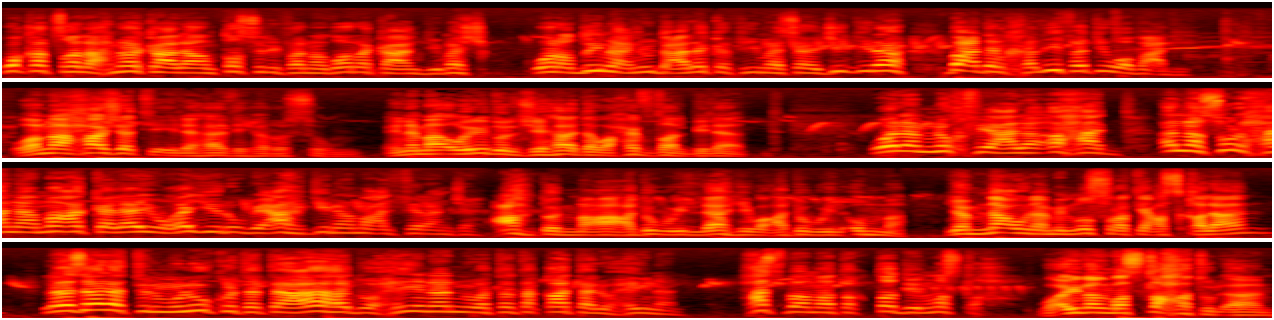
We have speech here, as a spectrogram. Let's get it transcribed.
وقد صالحناك على أن تصرف نظرك عن دمشق ورضينا أن ندعى لك في مساجدنا بعد الخليفة وبعدي وما حاجتي إلى هذه الرسوم؟ إنما أريد الجهاد وحفظ البلاد. ولم نخفي على أحد أن صلحنا معك لا يغير بعهدنا مع الفرنجة. عهد مع عدو الله وعدو الأمة. يمنعنا من نصرة عسقلان؟ لا زالت الملوك تتعاهد حينا وتتقاتل حينا. حسب ما تقتضي المصلحة. وأين المصلحة الآن؟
